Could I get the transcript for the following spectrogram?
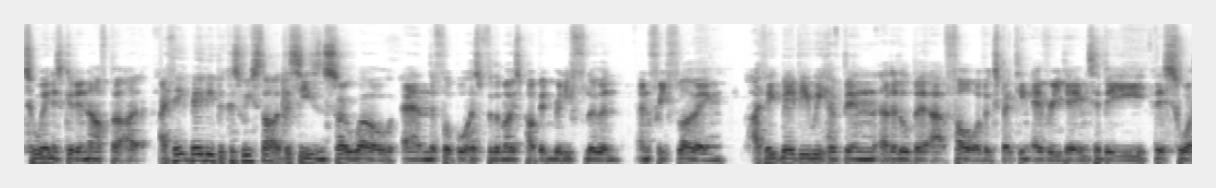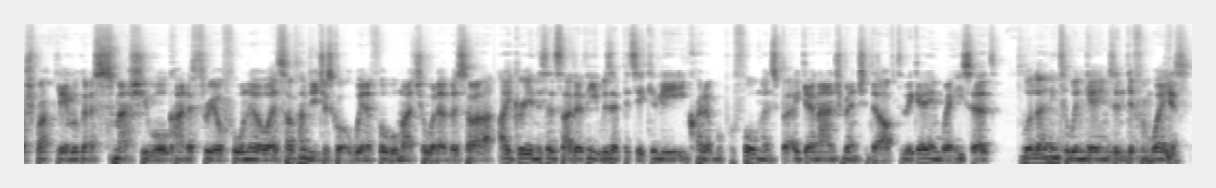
To win is good enough, but I, I think maybe because we started the season so well and the football has for the most part been really fluent and free flowing. I think maybe we have been a little bit at fault of expecting every game to be this swashbuckling and we're going to smash you all kind of three or four nil. And sometimes you just got to win a football match or whatever. So I, I agree in the sense that I don't think it was a particularly incredible performance. But again, Ange mentioned it after the game where he said, we're learning to win games in different ways.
